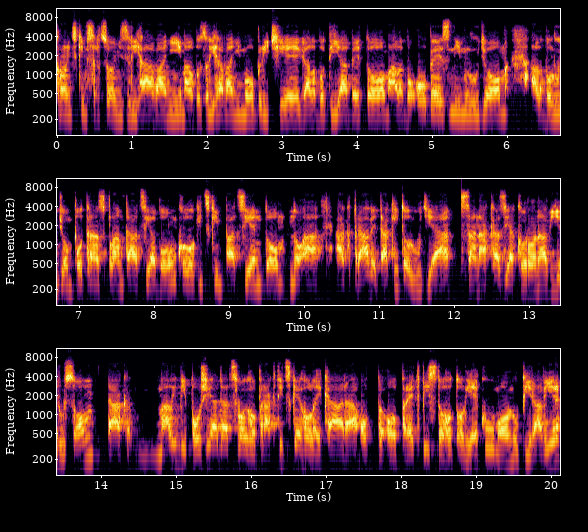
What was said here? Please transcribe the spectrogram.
chronickým srdcovým zlyhávaním alebo zlyhávaním obličiek, alebo diabetom, alebo obézným ľuďom, alebo ľuďom po transplantácii alebo onkologickým pacientom. No a ak práve takíto ľudia sa nakazia koronavírusom, tak mali by požiadať svojho praktického lekára o, o predpis tohoto lieku molnupiravír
